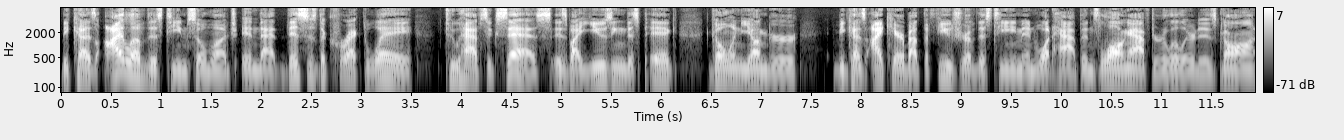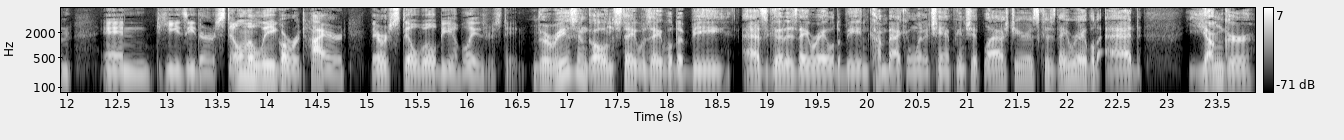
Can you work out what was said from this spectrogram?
because I love this team so much, and that this is the correct way to have success is by using this pick, going younger, because I care about the future of this team and what happens long after Lillard is gone and he's either still in the league or retired, there still will be a Blazers team. The reason Golden State was able to be as good as they were able to be and come back and win a championship last year is because they were able to add younger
